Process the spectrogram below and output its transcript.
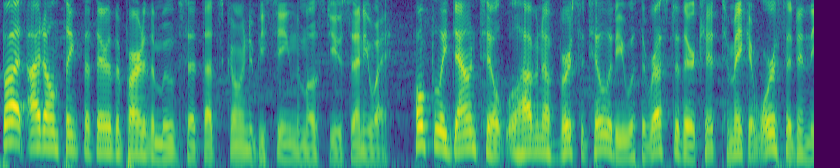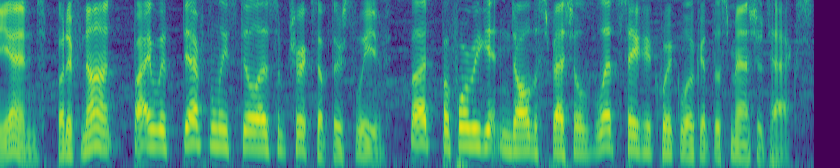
but I don't think that they're the part of the moveset that's going to be seeing the most use anyway. Hopefully down tilt will have enough versatility with the rest of their kit to make it worth it in the end, but if not, Byleth definitely still has some tricks up their sleeve. But before we get into all the specials, let's take a quick look at the smash attacks.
